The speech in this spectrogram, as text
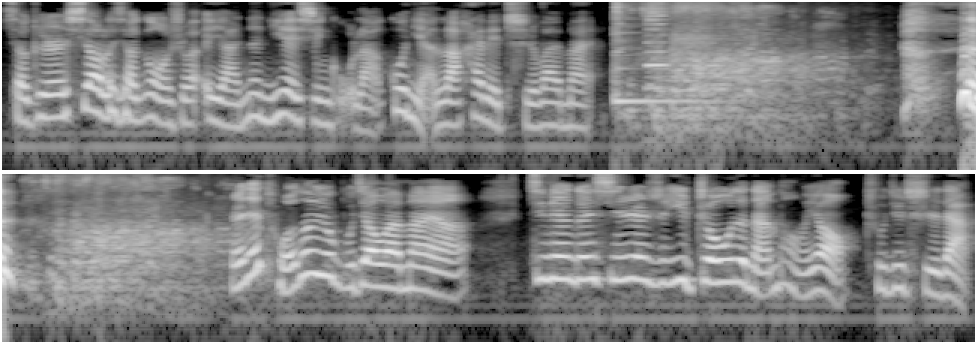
小哥笑了笑跟我说：“哎呀，那你也辛苦了，过年了还得吃外卖。” 人家坨坨就不叫外卖啊，今天跟新认识一周的男朋友出去吃的。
